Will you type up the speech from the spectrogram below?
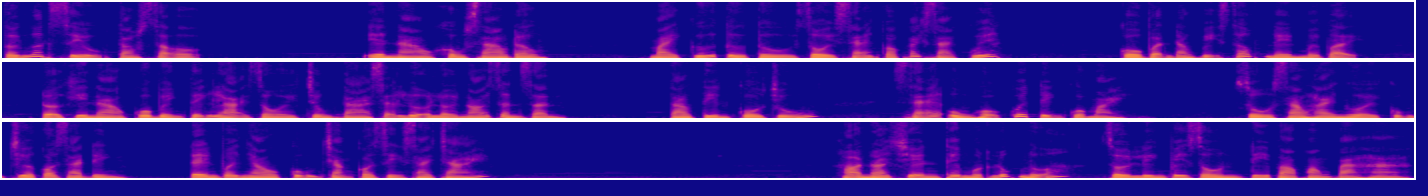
Tới ngất xỉu tao sợ. Yên nào không sao đâu. Mày cứ từ từ rồi sẽ có cách giải quyết. Cô vẫn đang bị sốc nên mới vậy. Đợi khi nào cô bình tĩnh lại rồi chúng ta sẽ lựa lời nói dần dần. Tao tin cô chú sẽ ủng hộ quyết định của mày. Dù sao hai người cũng chưa có gia đình, đến với nhau cũng chẳng có gì sai trái. Họ nói chuyện thêm một lúc nữa rồi Linh với John đi vào phòng bà Hà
